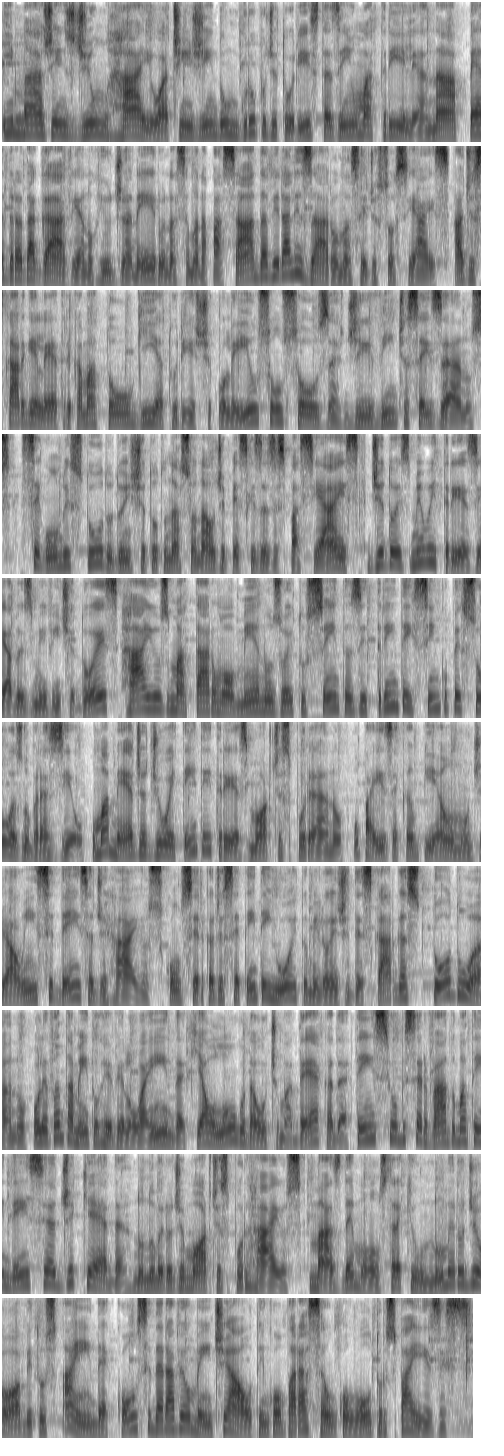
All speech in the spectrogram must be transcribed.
Imagens de um raio atingindo um grupo de turistas em uma trilha na Pedra da Gávea, no Rio de Janeiro, na semana passada, viralizaram nas redes sociais. A descarga elétrica matou o guia turístico Leilson Souza, de 26 anos. Segundo estudo do Instituto Nacional de Pesquisas Espaciais, de 2013 a 2022, raios mataram ao menos 835 pessoas no Brasil, uma média de 83 mortes por ano. O país é campeão mundial em incidência de raios, com cerca de 78 milhões de descargas todo ano. O levantamento revelou ainda que, ao longo da última década, tem se observado uma tendência de queda no número de mortes por raios, mas demonstra que o número de óbitos ainda é consideravelmente alto em comparação com outros países.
